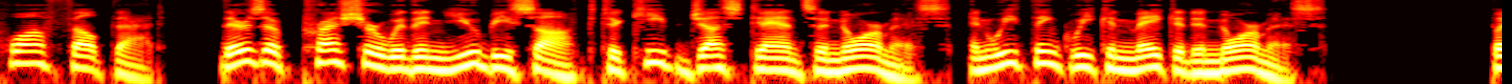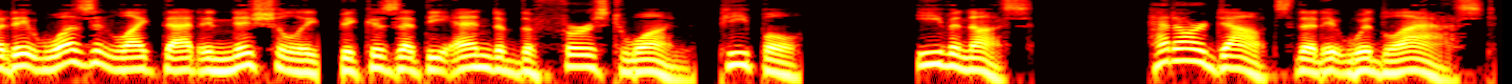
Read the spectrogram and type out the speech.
Poix felt that There's a pressure within Ubisoft to keep Just Dance enormous, and we think we can make it enormous. But it wasn't like that initially, because at the end of the first one, people—even us—had our doubts that it would last.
